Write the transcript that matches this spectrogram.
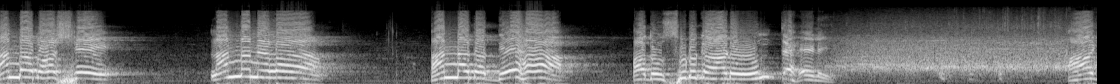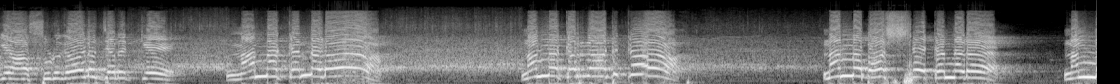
ನನ್ನ ಭಾಷೆ, ನನ್ನ ನೆಲ, ಅನ್ನದ ದೇಹ, ಅದು ಸುಡುಗಾಡು ಅಂತ ಹೇಳಿ. ಹಾಗೆ ಆ ಸುಡುಗಾಡು ಜನಕ್ಕೆ, ನನ್ನ ಕನ್ನಡ, ನನ್ನ ಕರ್ನಾಟಕ ನನ್ನ ಭಾಷೆ ಕನ್ನಡ, ನನ್ನ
